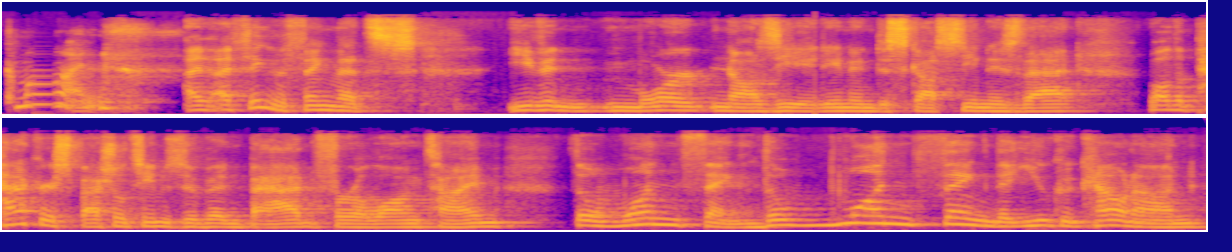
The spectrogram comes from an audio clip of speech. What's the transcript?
Come on. I, I think the thing that's even more nauseating and disgusting is that while the Packers special teams have been bad for a long time, the one thing, the one thing that you could count on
